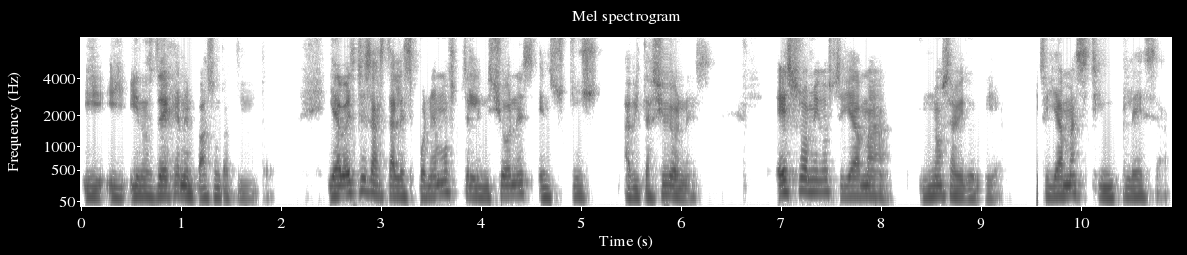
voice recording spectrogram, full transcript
y, y, nos dejen en paz un ratito. Y a veces hasta les ponemos televisiones en sus habitaciones. Eso, amigos, se llama no sabiduría, se llama simpleza,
